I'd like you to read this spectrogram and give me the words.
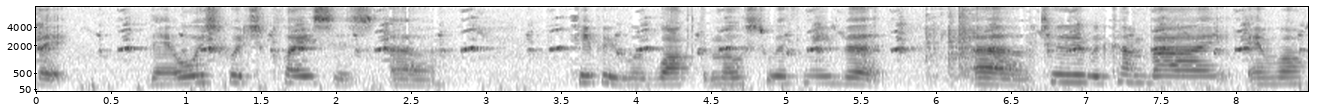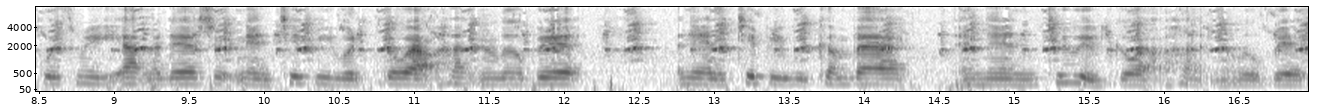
They they always switch places. Uh, Tippy would walk the most with me, but uh, Tuli would come by and walk with me out in the desert, and then Tippy would go out hunting a little bit, and then Tippy would come back, and then Tuli would go out hunting a little bit.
